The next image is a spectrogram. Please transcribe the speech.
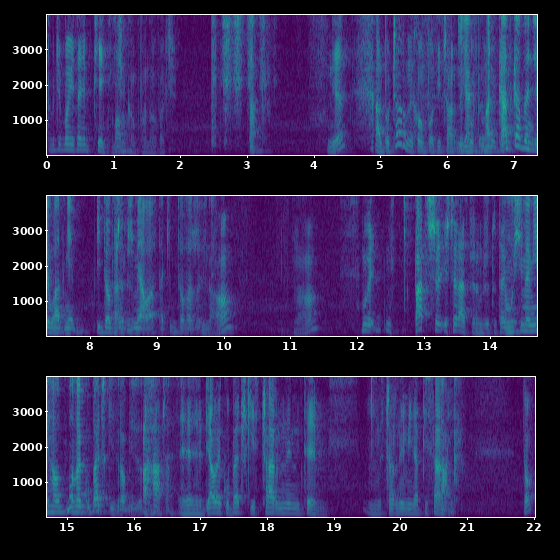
To będzie moim zdaniem pięknie się O. komponować. Tak. Nie? Albo czarny HomePod i czarny I jak kubeczek. magatka będzie ładnie i dobrze Tak. brzmiała w takim towarzystwie. No. No. Mówię, patrzę jeszcze raz, przepraszam, że tutaj... To musimy, Michał, nowe kubeczki zrobić do Aha, tego czasu. e, białe kubeczki z czarnym tym, mm, z czarnymi napisami. Tak. To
